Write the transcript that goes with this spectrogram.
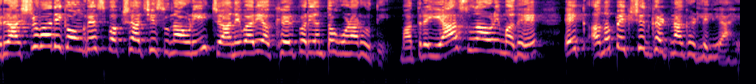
राष्ट्रवादी काँग्रेस पक्षाची सुनावणी जानेवारी अखेरपर्यंत होणार होती. मात्र या सुनावणीमध्ये एक अनपेक्षित घटना घडलेली आहे.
